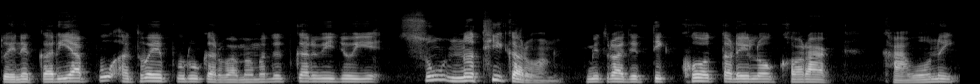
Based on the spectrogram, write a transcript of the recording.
તો એને કરી આપવું અથવા એ પૂરું કરવામાં મદદ કરવી જોઈએ? શું નથી કરવાનું? મિત્રો, આજે તીખો, તળેલો ખોરાક ખાવો નહીં.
